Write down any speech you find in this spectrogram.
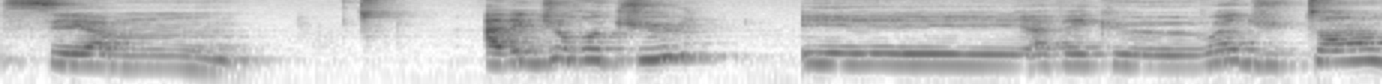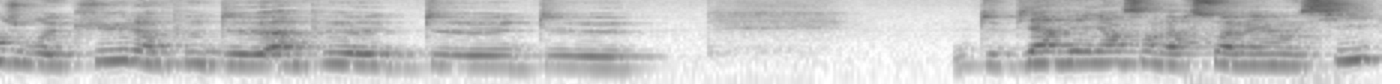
c'est euh, avec du recul et avec euh, du temps, du recul, un peu de, un peu de, de, de bienveillance envers soi-même aussi,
